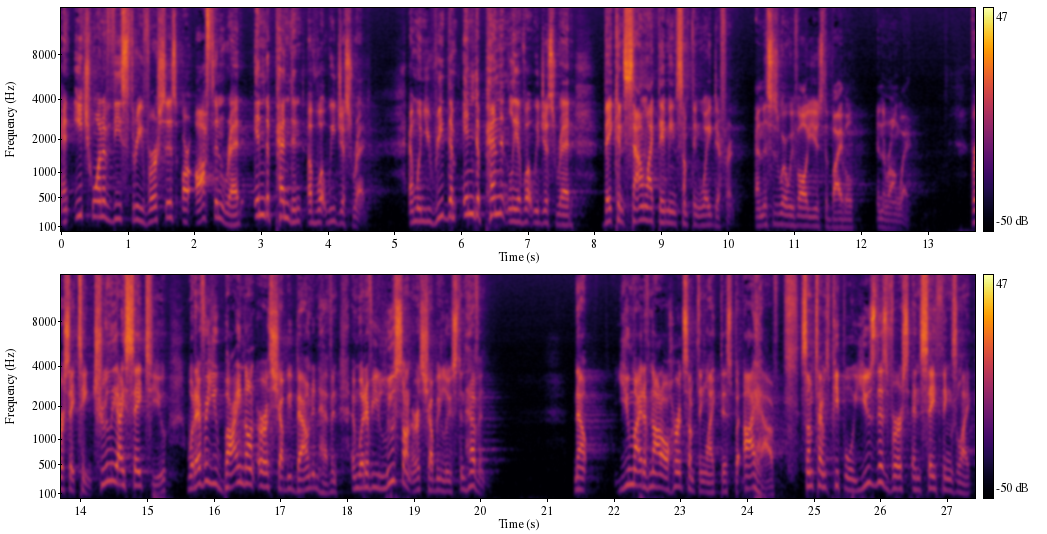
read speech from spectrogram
and each one of these three verses are often read independent of what we just read. And when you read them independently of what we just read, they can sound like they mean something way different. And this is where we've all used the Bible in the wrong way. Verse 18 Truly I say to you, whatever you bind on earth shall be bound in heaven, and whatever you loose on earth shall be loosed in heaven. Now, you might have not all heard something like this, but I have. Sometimes people will use this verse and say things like,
